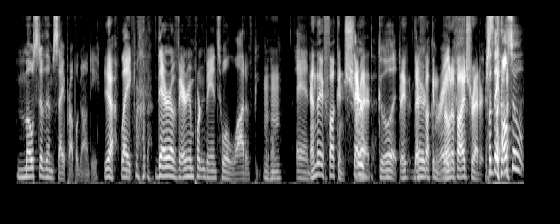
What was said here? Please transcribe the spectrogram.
most of them cite Propagandhi. yeah. Like, they're a very important band to a lot of people, Mhm. And, And they fucking shred. they're good. They, they're, They're fucking great. bona fide shredders. but they also,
